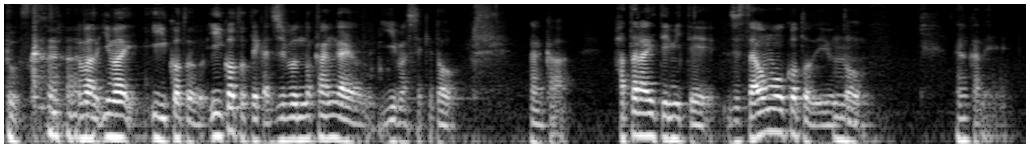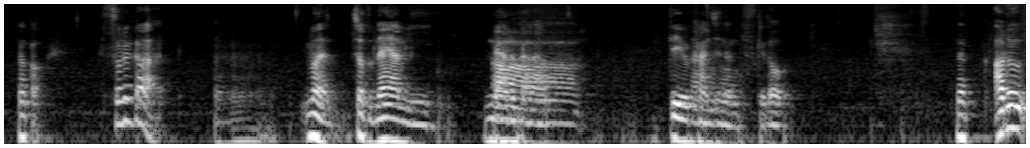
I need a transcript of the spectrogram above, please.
どうですか？まあ今いいこといいことっていうか自分の考えを言いましたけどなんか働いてみて実際思うことで言うと、うん。なんかねなんかそれがうんまあちょっと悩みになるかなあっていう感じなんですけどなんかある、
